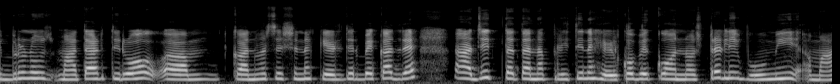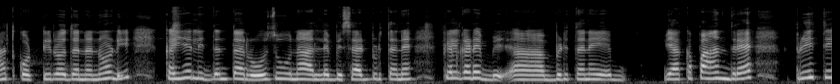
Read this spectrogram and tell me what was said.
ಇಬ್ಬರೂ ಮಾತಾಡ್ತಿರೋ ಕಾನ್ವರ್ಸೇಷನ್ನ ಕೇಳ್ತಿರ್ಬೇಕಾದ್ರೆ ಅಜಿತ್ ತನ್ನ ಪ್ರೀತಿನ ಹೇಳ್ಕೋಬೇಕು ಅನ್ನೋಷ್ಟರಲ್ಲಿ ಭೂಮಿ ಮಾತು ಕೊಟ್ಟಿರೋದನ್ನು ನೋಡಿ ಕೈಯಲ್ಲಿದ್ದಂಥ ರೋಸು ಹೂನ ಅಲ್ಲೇ ಬಿಸಾಡ್ಬಿಡ್ತಾನೆ. ಕೆಳಗಡೆ ಬಿಡ್ತಾನೆ. ಯಾಕಪ್ಪ ಅಂದರೆ ಪ್ರೀತಿ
